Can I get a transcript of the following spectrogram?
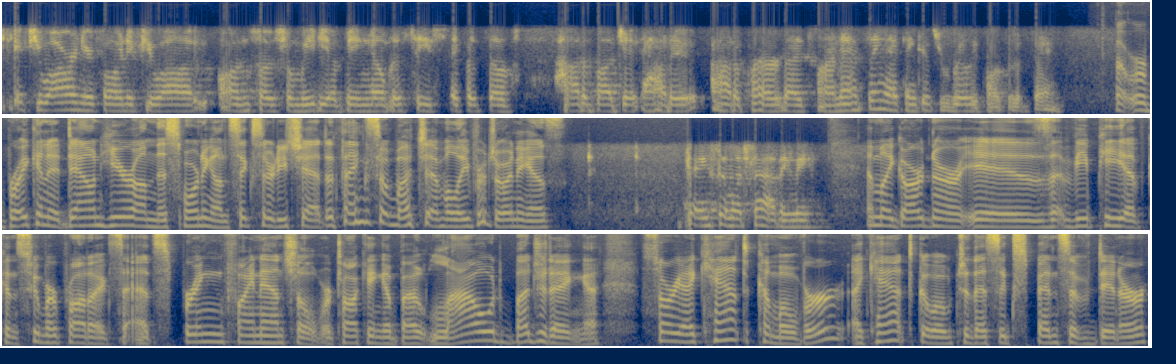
if you are on your phone, if you are on social media, being able to see snippets of how to budget, how to how to prioritize financing, I think is a really positive thing. But we're breaking it down here on this morning on 6:30 CHED. Thanks so much, Emily, for joining us. Thanks so much for having me. Emily Gardner is VP of Consumer Products at Spring Financial. We're talking about loud budgeting. Sorry, I can't come over. I can't go to this expensive dinner,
